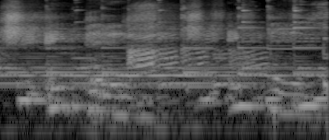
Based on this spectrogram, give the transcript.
Arte em tese. Arte em tese.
